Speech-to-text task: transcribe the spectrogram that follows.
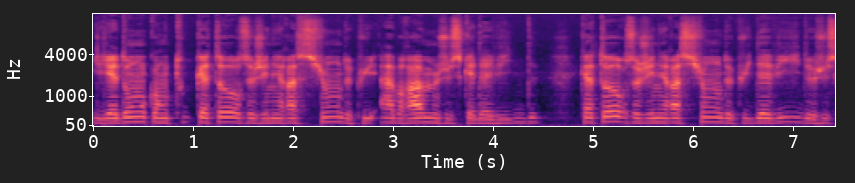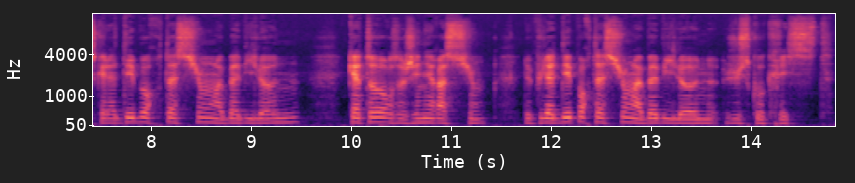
Il y a donc en tout quatorze générations depuis Abraham jusqu'à David, quatorze générations depuis David jusqu'à la déportation à Babylone, quatorze générations, depuis la déportation à Babylone jusqu'au Christ.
